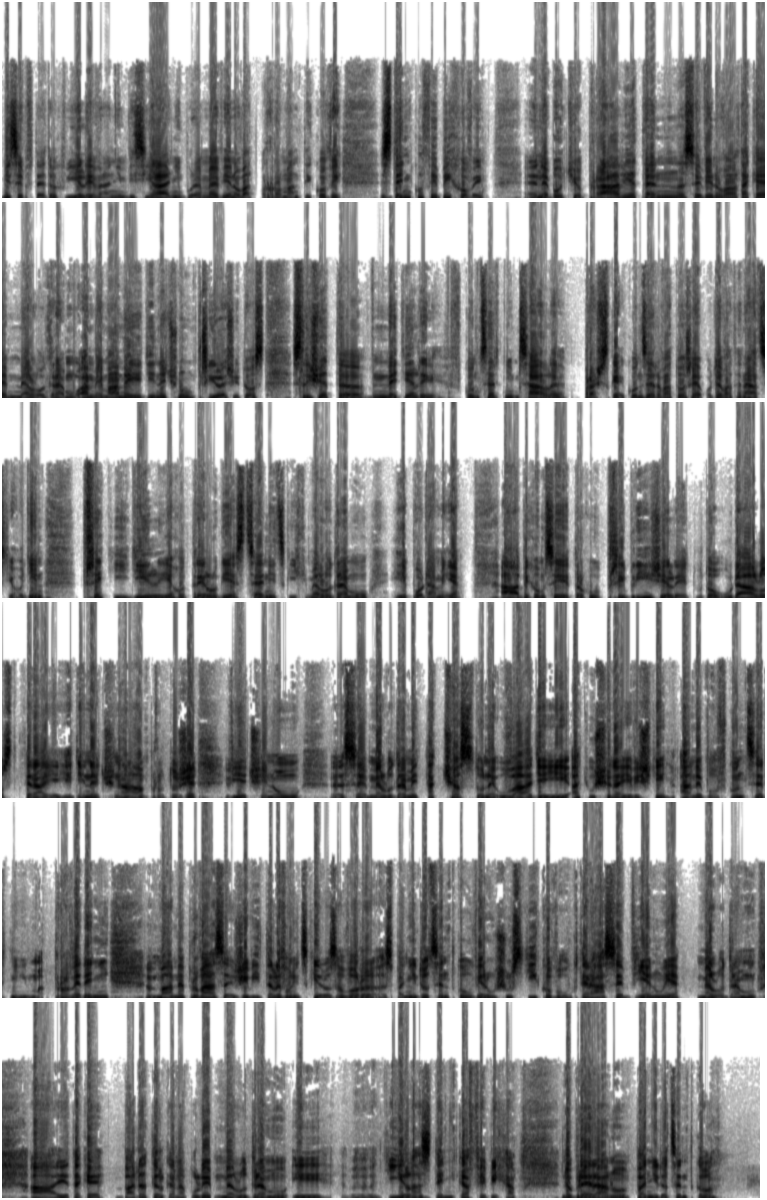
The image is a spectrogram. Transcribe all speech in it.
My se v této chvíli v ranním vysílání budeme věnovat romantikovi Zdeňku Fibichovi, neboť právě ten se věnoval také melodramu a my máme jedinečnou příležitost slyšet v neděli v koncertním sále Pražské konzervatoře o 19 hodin třetí díl jeho trilogie scénických melodramů Hypodamie. A abychom si trochu přiblížili tuto událost, která je jedinečná, protože většinou eh, se melodramy tak často neuvádějí, ať už na jevišti, anebo v koncertním provedení, máme pro vás živý telefonický rozhovor s paní docentkou Věrou Šustíkovou, která se věnuje melodramu a je také badatelka na poli melodramu i eh, díla Zdeňka Fibicha. Dobré ráno, paní docentko.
